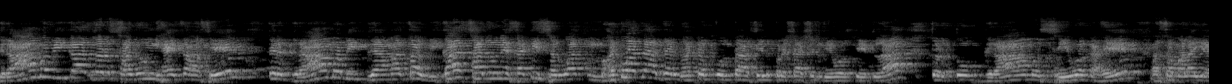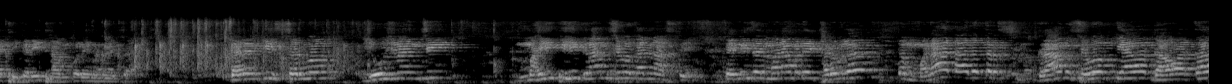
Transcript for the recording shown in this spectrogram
ग्राम विकास जर साधवून घ्यायचा असेल तर ग्राम ग्रामाचा विकास साधवण्यासाठी सर्वात महत्त्वाचा जर घटक कोणता असेल प्रशासन व्यवस्थेतला तर तो ग्रामसेवक आहे असं मला या ठिकाणी ठामपणे म्हणायचं आहे. कारण की सर्व योजनांची माहिती ही ग्रामसेवकांना असते. त्यांनी जर मनामध्ये ठरवलं तर मनात आलं तर ग्रामसेवक त्या गावाचा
